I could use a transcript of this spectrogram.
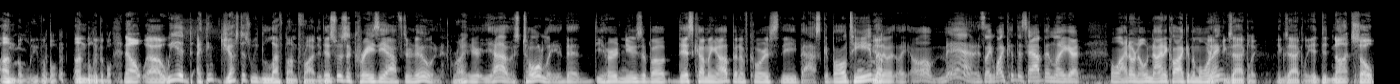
Unbelievable, unbelievable. Now uh, we had, I think, just as we'd left on Friday, This was a crazy afternoon, Right? You're- yeah, it was totally. That you heard news about this coming up, and of course the basketball team, and it was like, oh man, it's like why couldn't this happen like at, oh I don't know, nine o'clock in the Yeah, morning? exactly, exactly. It did not. So,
